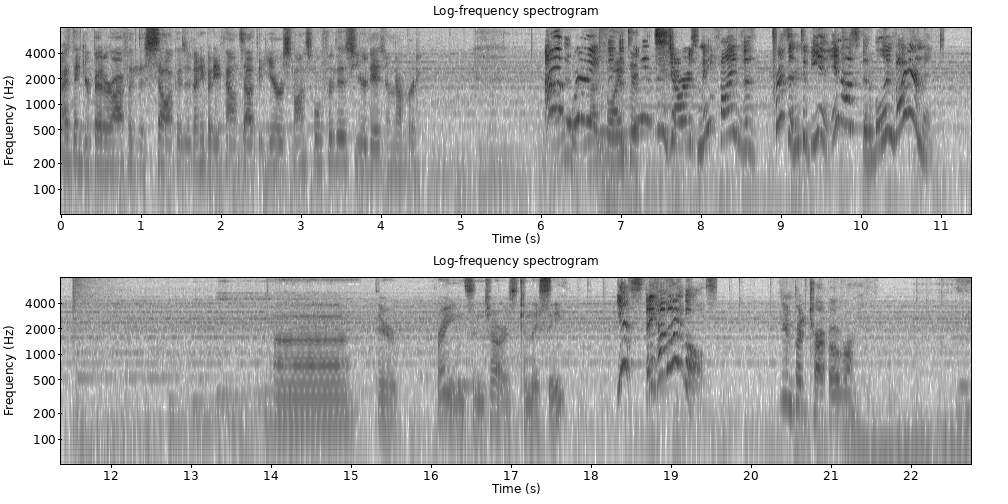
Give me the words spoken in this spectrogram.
I think you're better off in this cell because if anybody finds out that you're responsible for this, your days are numbered. I'm I'm not going the to- brains and jars may find the prison to be an inhospitable environment. Uh, their brains in jars. Can they see? Yes, they have eyeballs. And put a tarp over 'em.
